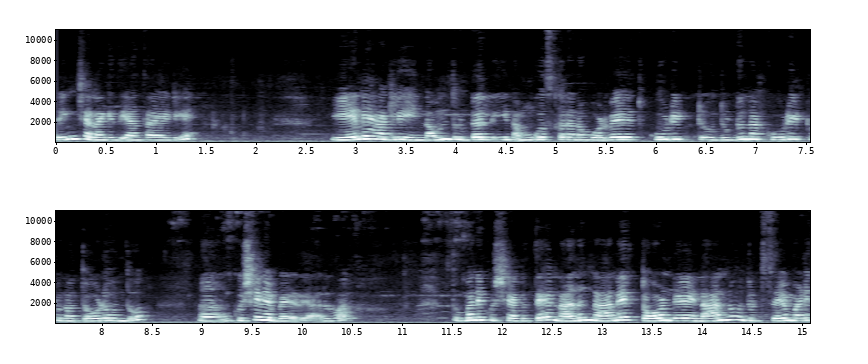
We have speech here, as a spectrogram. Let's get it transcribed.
ರಿಂಗ್ ಚೆನ್ನಾಗಿದೆಯಾ ಅಂತ ಹೇಳಿ. ಏನೇ ಆಗಲಿ ನಮ್ಮ ದುಡ್ಡಲ್ಲಿ, ನಮಗೋಸ್ಕರ ನಾವು ಒಡವೆ ಕೂಡಿಟ್ಟು, ದುಡ್ಡನ್ನ ಕೂಡಿಟ್ಟು ನಾವು ತೊಗೊಳ್ಳೋ ಒಂದು ಖುಷಿನೇ ಬೇರೆ ಅಲ್ವಾ? ತುಂಬಾ ಖುಷಿ ಆಗುತ್ತೆ. ನನಗೆ ನಾನೇ ತೊಗೊಂಡೆ, ನಾನು ದುಡ್ಡು ಸೇವ್ ಮಾಡಿ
